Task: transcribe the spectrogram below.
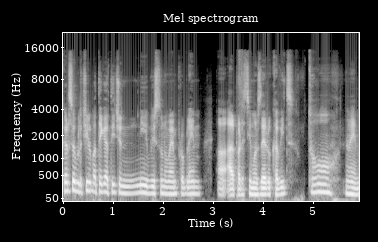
Kar se oblačil pa tega tiče, ni v bistvu noben problem, uh, ali pa recimo zdaj rokavic. To, ne vem,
